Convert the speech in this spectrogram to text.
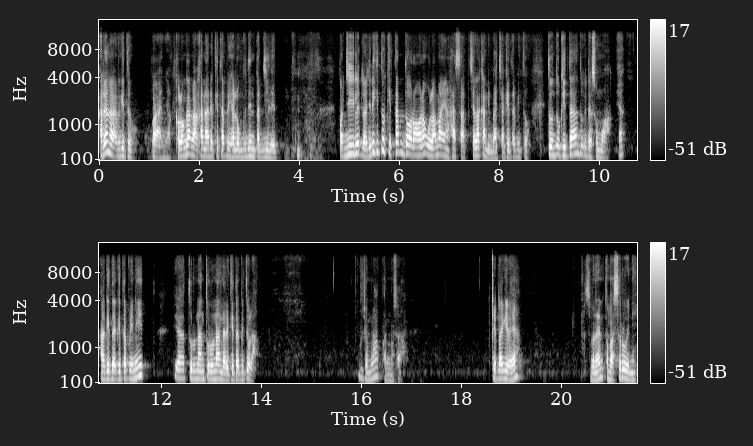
Ada nggak begitu? Banyak. Kalau nggak nggak akan ada kitab Ihalumuddin 4 jilid. 4 jilid loh. Jadi itu kitab untuk orang-orang ulama yang hasad. Silakan dibaca kitab itu. Itu untuk kita, untuk kita semua. Ya. Nah, kitab-kitab ini ya turunan-turunan dari kitab itulah jam 8 masa. Dikit lagi lah ya. Sebenarnya tambah seru ini.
